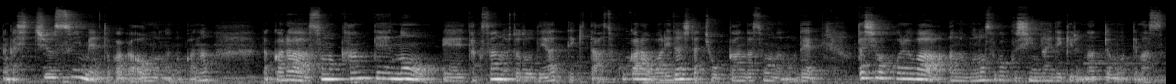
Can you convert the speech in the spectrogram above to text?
なんか市中水明とかが主なのかな。だからその鑑定の、えー、たくさんの人と出会ってきたそこから割り出した直感だそうなので私はこれはあのものすごく信頼できるなって思ってます。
